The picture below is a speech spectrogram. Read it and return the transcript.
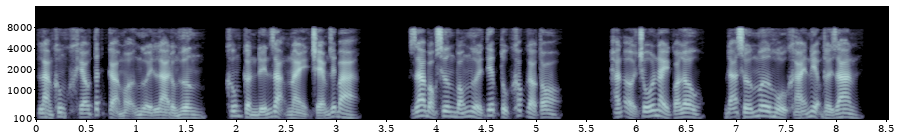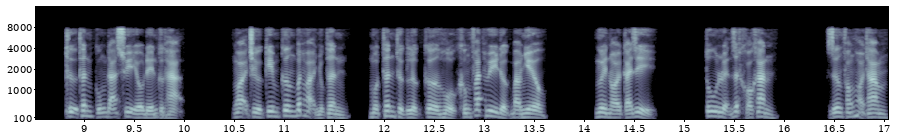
làm không khéo tất cả mọi người là đồng hương, không cần đến dạng này chém giết ba. Da bọc xương bóng người tiếp tục khóc gào to. Hắn ở chỗ này quá lâu, đã sớm mơ hồ khái niệm thời gian. Tự thân cũng đã suy yếu đến cực hạn. Ngoại trừ kim cương bất hoại nhục thân, một thân thực lực cơ hồ không phát huy được bao nhiêu. Ngươi nói cái gì? Tu luyện rất khó khăn. Dương phóng hỏi thăm.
